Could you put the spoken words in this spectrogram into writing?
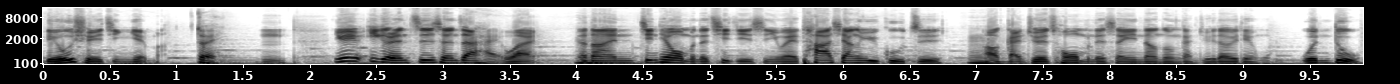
留学经验嘛。对，嗯，因为一个人只身在海外，那当然今天我们的契机是因为他乡遇故知，嗯好、感觉从我们的声音当中感觉到一点温度。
